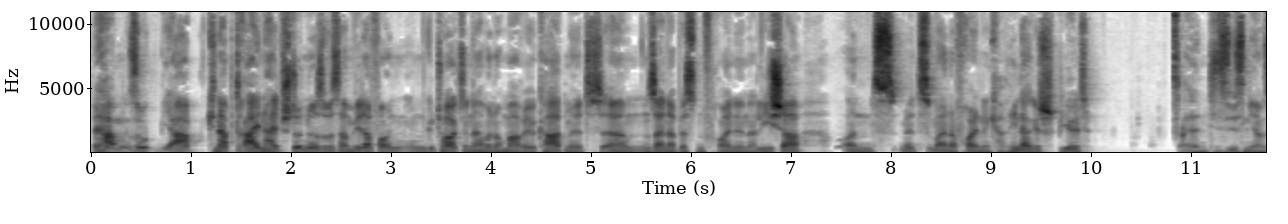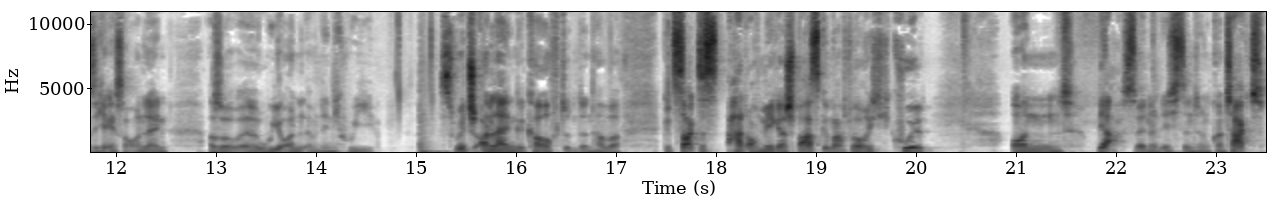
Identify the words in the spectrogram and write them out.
Wir haben so, ja, knapp dreieinhalb Stunden oder sowas haben wir davon getalkt und dann haben wir noch Mario Kart mit ähm, seiner besten Freundin Alicia und mit meiner Freundin Karina gespielt. Äh, die Süßen, die haben sich extra online, also äh, Wii Online, nee, nicht Wii, Switch Online gekauft und dann haben wir gezockt. Das hat auch mega Spaß gemacht, war richtig cool. Und ja, Sven und ich sind in Kontakt.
